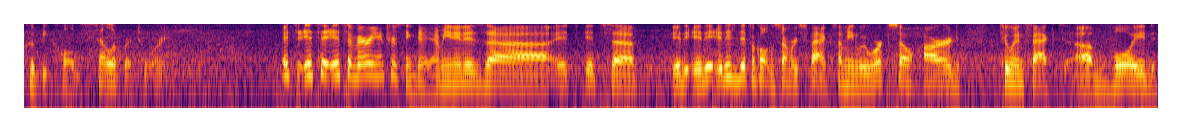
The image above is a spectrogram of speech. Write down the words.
could be called celebratory. It's, it's, a, it's a very interesting day. I mean, it is, uh, it's, it's, uh, it, it, it is difficult in some respects. I mean, we work so hard to, in fact, avoid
